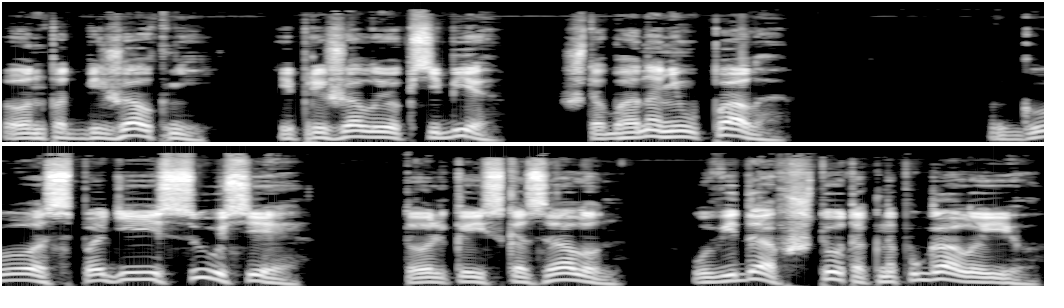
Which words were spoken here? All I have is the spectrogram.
Он подбежал к ней и прижал ее к себе, чтобы она не упала. «Господи Иисусе!» — только и сказал он, увидав, что так напугало ее.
